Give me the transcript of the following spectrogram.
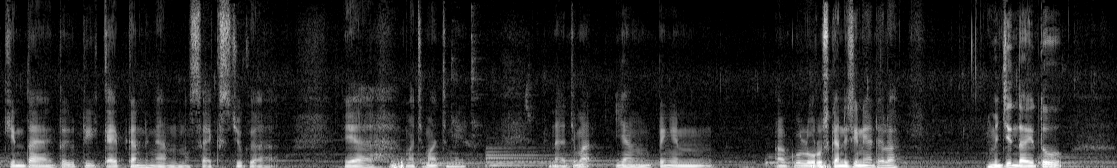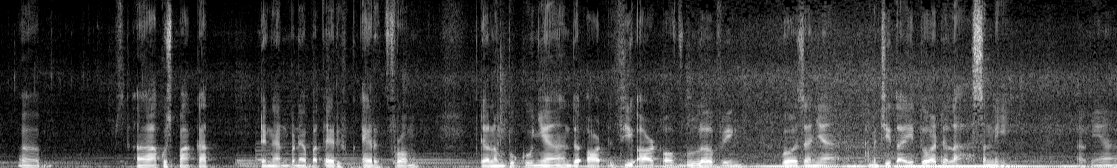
cinta itu dikaitkan dengan seks juga ya macam-macam ya. Nah cuma yang pengen aku luruskan di sini adalah mencinta itu eh, aku sepakat dengan pendapat Eric, Eric Fromm dalam bukunya The Art The Art of Loving bahwasanya mencintai itu adalah seni. Artinya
